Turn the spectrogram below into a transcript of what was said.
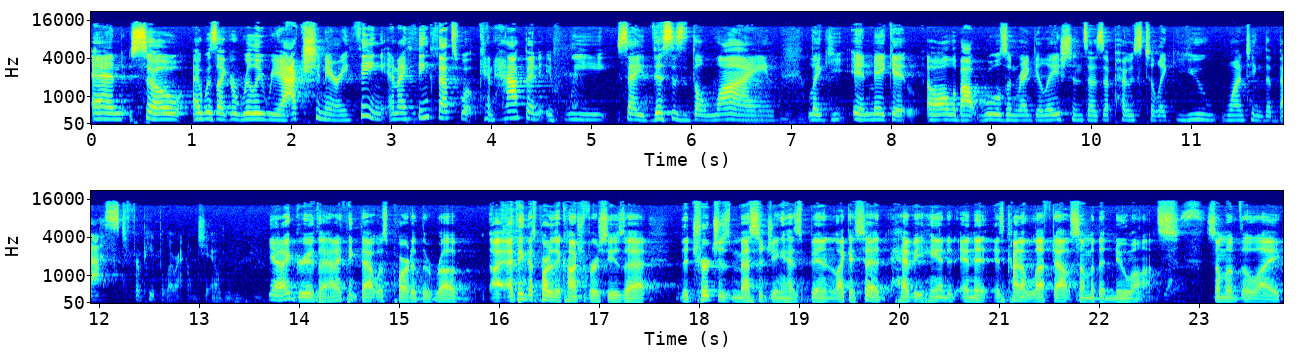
And so it was like a really reactionary thing. And I think that's what can happen if we say this is the line, like, and make it all about rules and regulations as opposed to like you wanting the best for people around. Yeah, I agree with that. And I think that was part of the rub. I, I think that's part of the controversy is that the church's messaging has been, like I said, heavy handed, and it, it's kind of left out some of the nuance, some of the like,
